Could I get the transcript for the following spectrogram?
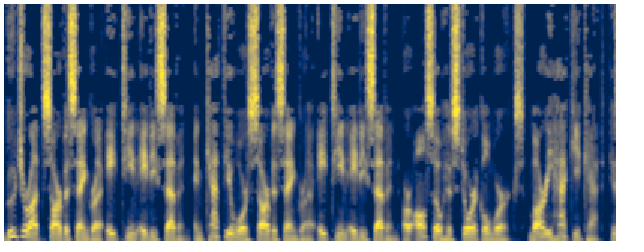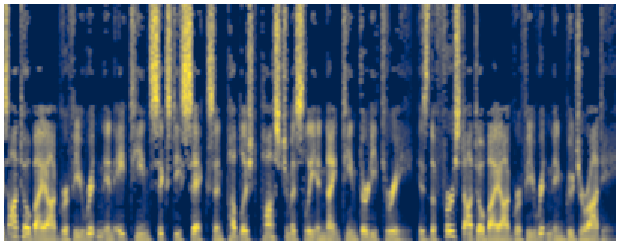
Gujarat Sarvasangra (1887) and Kathiawar Sarvasangra (1887) are also historical works. Mari Hakikat, his autobiography written in 1866 and published posthumously in 1933, is the first autobiography written in Gujarati.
